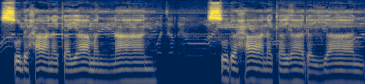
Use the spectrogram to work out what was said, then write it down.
Subhanaka ya Mannan, Subhanaka ya Dayyan,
